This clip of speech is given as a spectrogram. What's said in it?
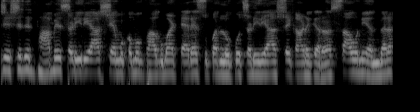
જે છે તે ધાબે ચડી રહ્યા છે. અમુક અમુક ભાગોમાં ટેરેસ ઉપર લોકો ચડી રહ્યા છે કારણ કે રસ્તાઓની અંદર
